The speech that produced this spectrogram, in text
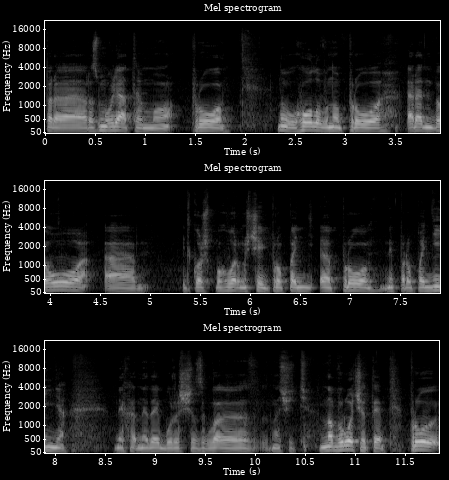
розмовлятимемо про ну головно про РНБО. Е, і також поговоримо ще й про пад- е, про не про падіння. Нехай не дай Боже ще е, значить наврочити про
